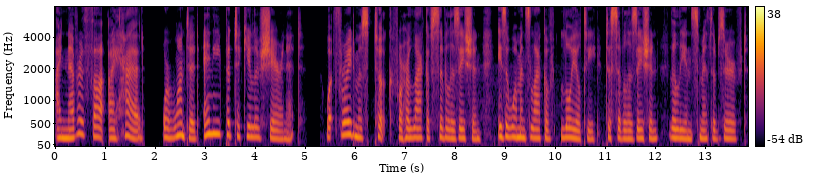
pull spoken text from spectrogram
I never thought I had or wanted any particular share in it. What Freud mistook for her lack of civilization is a woman's lack of loyalty to civilization, Lillian Smith observed.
